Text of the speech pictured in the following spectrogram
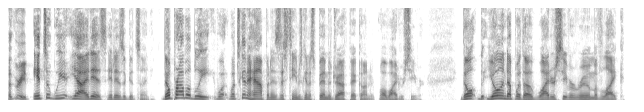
Agreed. It's a weird. Yeah, it is. It is a good signing. They'll probably. What, what's going to happen is this team's going to spend a draft pick on a wide receiver. They'll. You'll end up with a wide receiver room of like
